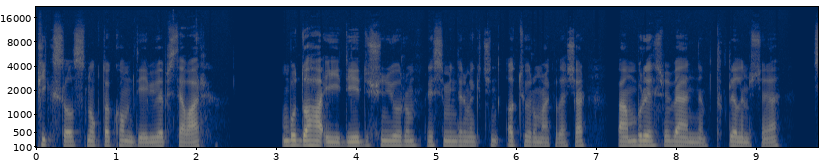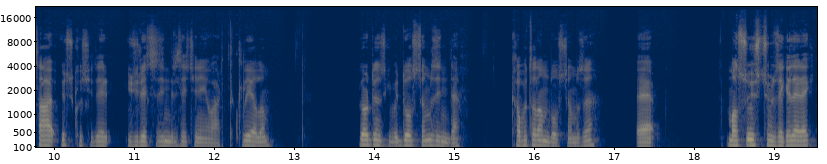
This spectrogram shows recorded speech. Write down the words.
pixels.com diye bir web site var. Bu daha iyi diye düşünüyorum. Resim indirmek için atıyorum arkadaşlar. Ben bu resmi beğendim. Tıklayalım üstüne. Sağ üst köşede ücretsiz indir seçeneği var. Tıklayalım. Gördüğünüz gibi dosyamız indi. Kapatalım dosyamızı. Ve masa üstümüze gelerek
